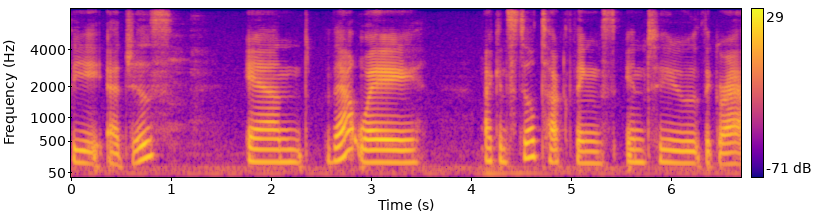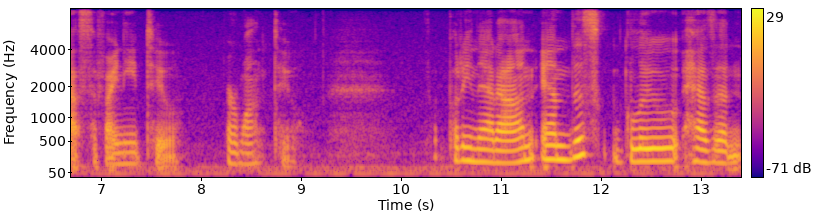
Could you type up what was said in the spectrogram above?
the edges. And that way I can still tuck things into the grass if I need to or want to. Putting that on, and this glue has a,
